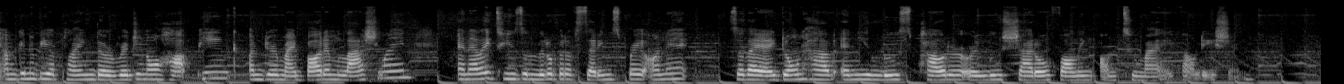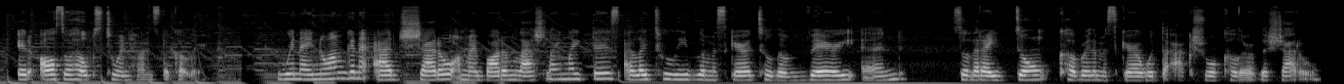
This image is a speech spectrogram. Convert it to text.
I'm going to be applying the original hot pink under my bottom lash line and I like to use a little bit of setting spray on it so that I don't have any loose powder or loose shadow falling onto my foundation. It also helps to enhance the color. When I know I'm going to add shadow on my bottom lash line like this, I like to leave the mascara till the very end so that I don't cover the mascara with the actual color of the shadow.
